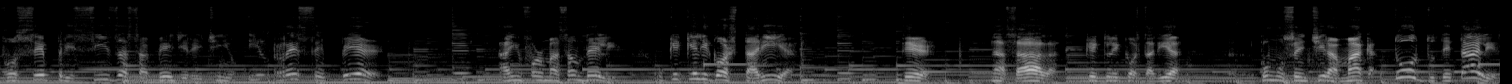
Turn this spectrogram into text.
você precisa saber direitinho e receber a informação dele. O que, que ele gostaria ter na sala, o que, que ele gostaria, como sentir a maca, tudo, detalhes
